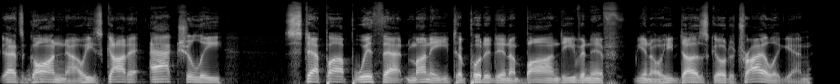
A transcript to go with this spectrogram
that's gone now. He's got to actually step up with that money to put it in a bond, even if you know he does go to trial again.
